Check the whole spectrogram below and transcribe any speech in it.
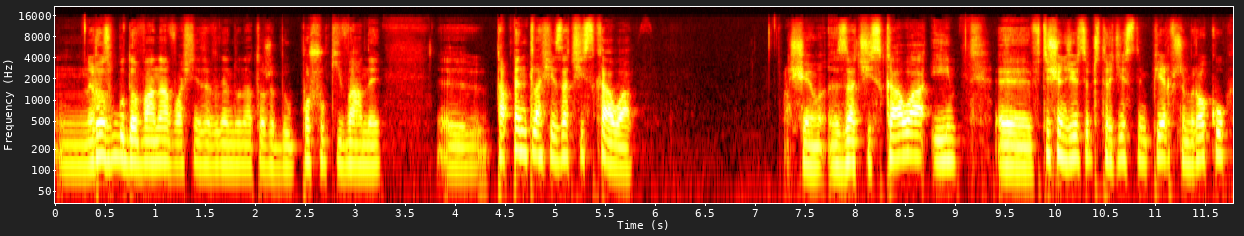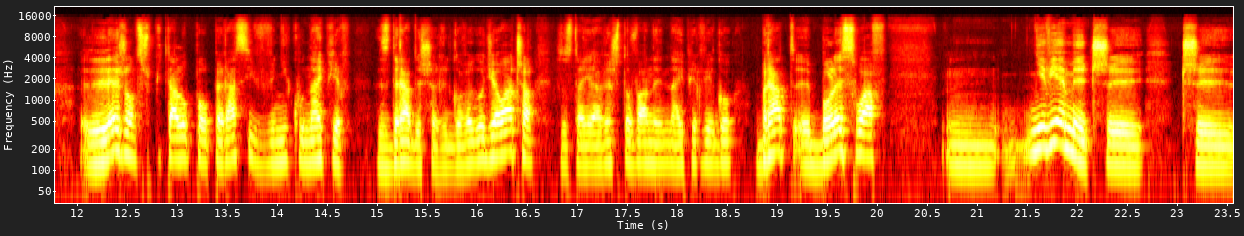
mm, rozbudowana właśnie ze względu na to, że był poszukiwany. E, ta pętla się zaciskała się zaciskała i e, w 1941 roku, leżąc w szpitalu po operacji w wyniku najpierw zdrady szeregowego działacza, zostaje aresztowany najpierw jego brat Bolesław. Mm, nie wiemy, czy, czy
